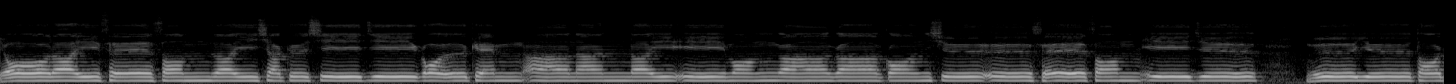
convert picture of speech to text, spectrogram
如来生存在釈子事語剣阿南来門がが今週生存移住無有特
